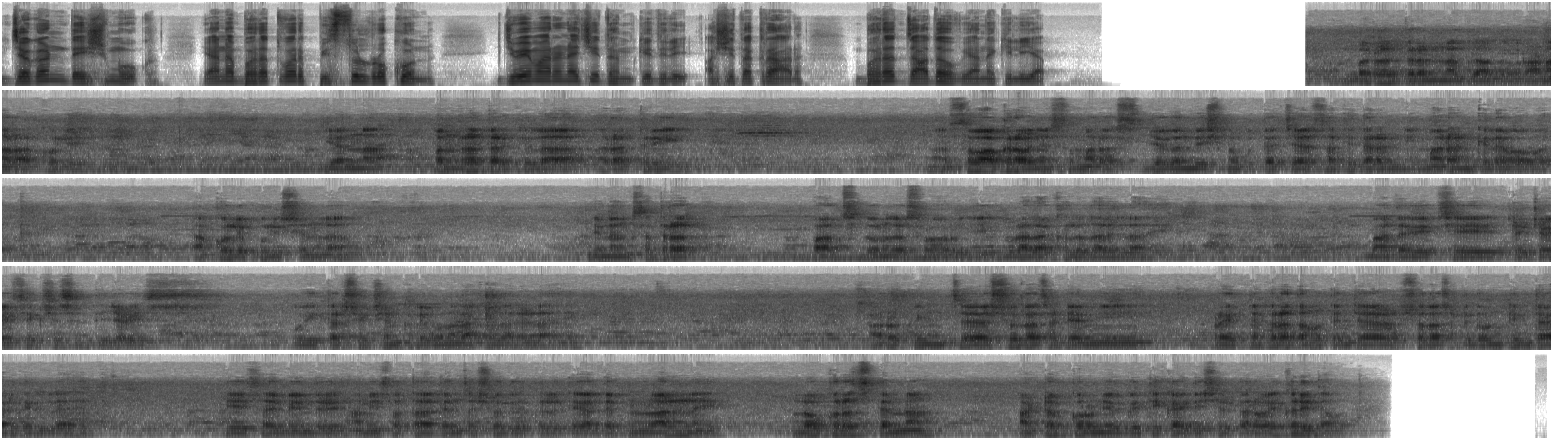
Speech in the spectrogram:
जगन देशमुख यानं भरतवर पिस्तूल रोखून जिवे मारण्याची धमकी दिली अशी तक्रार भरत जाधव यानं केली आहे. भरत रंगनाथ जाधव राणा राखोले यांना पंधरा तारखेला रात्री सव्वा अकरा वाजण्या सुमारास जगन देशमुख त्याच्या साथीदारांनी मारहाण केल्याबाबत अकोले पोलीस स्टेशनला दिनांक सतरा पाच दोन हजार सोळा रोजी गुन्हा दाखल झालेला आहे. बाधव एकशे त्रेचाळीस एकशे सत्तेचाळीस व इतर सेक्शनखाली गुन्हा दाखल झालेला आहे. आरोपींच्या शोधासाठी आम्ही प्रयत्न करत आहोत. त्यांच्या शोधासाठी दोन टीम तयार केलेल्या आहेत. ए साहेब बेंद्रे आम्ही स्वतः त्यांचा शोध घेतलेला ते अद्याप मिळाले नाही लवकरच त्यांना अटक करून योग्य ती कायदेशीर कारवाई करीत आहोत.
